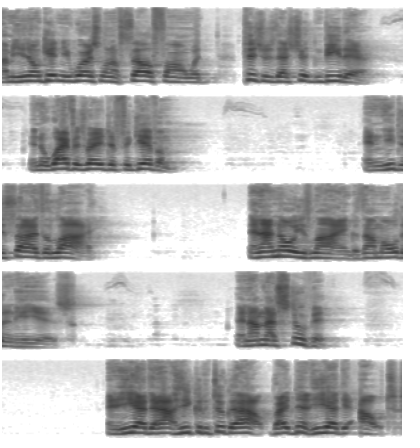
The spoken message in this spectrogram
I mean, you don't get any worse on a cell phone with pictures that shouldn't be there. And the wife is ready to forgive him. And he decides to lie. And I know he's lying because I'm older than he is. And I'm not stupid. And he had to out, he could have took it out right then. He had the out.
